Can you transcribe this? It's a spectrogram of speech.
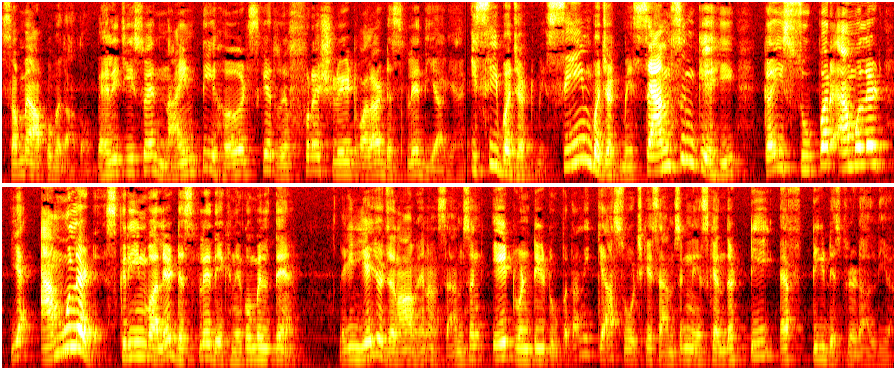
सब मैं आपको बताता हूँ। पहली चीज़ तो है 90 हर्ट्स के रिफ्रेश रेट वाला डिस्प्ले दिया गया है। इसी बजट में सेम बजट में सैमसंग के ही कई सुपर एमुलेट या एमुलेट स्क्रीन वाले डिस्प्ले देखने को मिलते हैं। लेकिन ये जो जनाब है ना सैमसंग ए ट्वेंटी टू पता नहीं क्या सोच के सैमसंग ने इसके अंदर टी एफ़ टी डिस्प्ले डाल दिया।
